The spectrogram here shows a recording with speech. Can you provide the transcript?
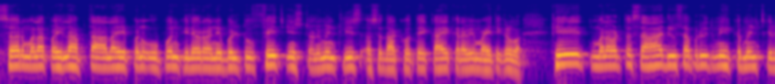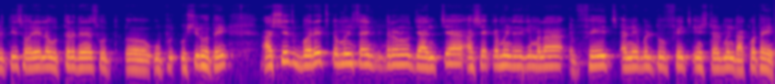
सर मला पहिला हप्ता आला आहे पण ओपन केल्यावर unable to fetch installment list असं दाखवते काय करावे माहिती कळवा. हे मला वाटतं सहा दिवसापूर्वी तुम्ही ही कमेंट्स केली होती. सॉरी याला उत्तर देण्यास उत- उप उशीर होते असेच बरेच कमेंट्स आहेत मित्रांनो ज्यांच्या अशा कमेंट्स आहेत की मला fetch unable to fetch installment दाखवत आहे.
